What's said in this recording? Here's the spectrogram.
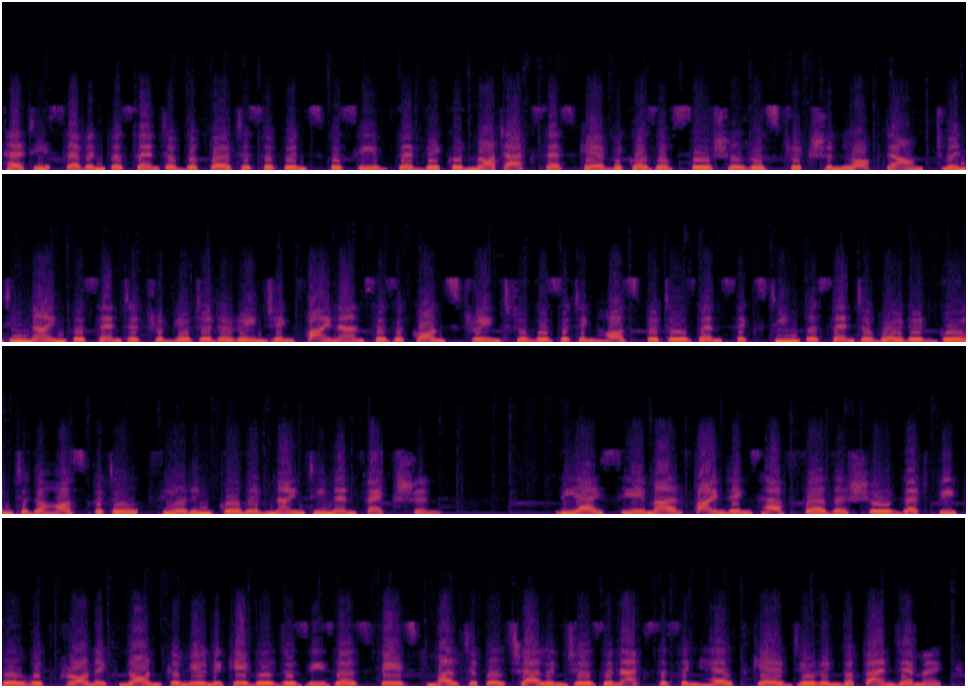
37% of the participants perceived that they could not access care because of social restriction lockdown, 29% attributed arranging finance as a constraint to visiting hospitals and 16% avoided going to the hospital, fearing COVID-19 infection. The ICMR findings have further showed that people with chronic non-communicable diseases faced multiple challenges in accessing health care during the pandemic.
